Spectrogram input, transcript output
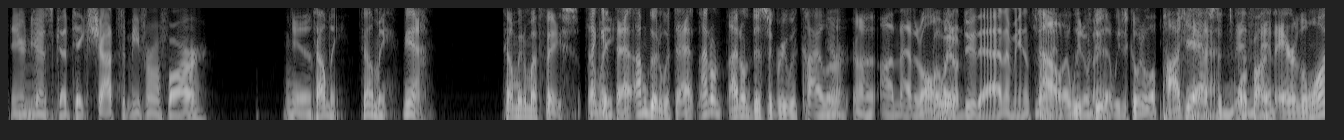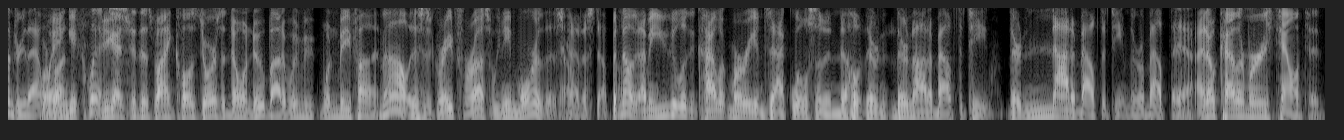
and you're just going to take shots at me from afar. Yeah. Tell me. Tell me. Yeah. Tell me to my face. I Tell get me. that. I'm good with that. I don't. I don't disagree with Kyler uh, on that at all. But we don't do that. I mean, it's no, fine. we don't do fine. that. We just go to a podcast Yeah, and, and, and air the laundry that way fun. and get clips. If you guys did this behind closed doors and no one knew about it, wouldn't be, wouldn't be fun. No, this is great for us. We need more of this kind of stuff. But no, I mean, you can look at Kyler Murray and Zach Wilson and know they're they're not about the team. They're not about the team. They're about them. Yeah, I know Kyler Murray's talented.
